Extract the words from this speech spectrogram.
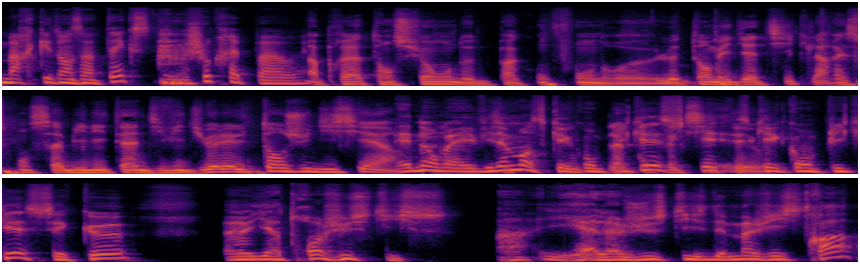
marqué dans un texte ne me choquerait pas. ouais. Après, attention de ne pas confondre le temps médiatique, la responsabilité individuelle et le temps judiciaire. Et non, mais évidemment, ce qui est compliqué, ce qui est, complexité, ce qui est compliqué, c'est que euh, il y a trois justices. hein. Il y a la justice des magistrats,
